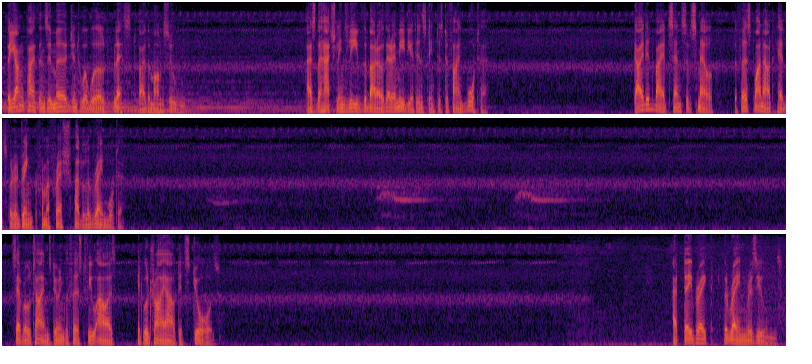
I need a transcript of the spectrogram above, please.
The young pythons emerge into a world blessed by the monsoon. As the hatchlings leave the burrow, their immediate instinct is to find water. Guided by its sense of smell, the first one out heads for a drink from a fresh puddle of rainwater. Several times during the first few hours, it will try out its jaws. At daybreak, the rain resumes.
